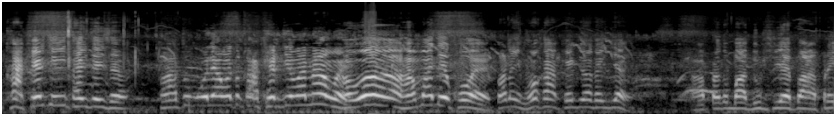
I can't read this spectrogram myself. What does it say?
ખાખેર જેવી થઈ જઈ છે. હા તો બોલ્યા હોય તો ખાખેર જેવા ના હોય. હવે હમા દેખો હોય પણ એનો ખાખેર જેવા થઈ જાય. આપણે તો બહાદુર છીએ પણ આપણે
